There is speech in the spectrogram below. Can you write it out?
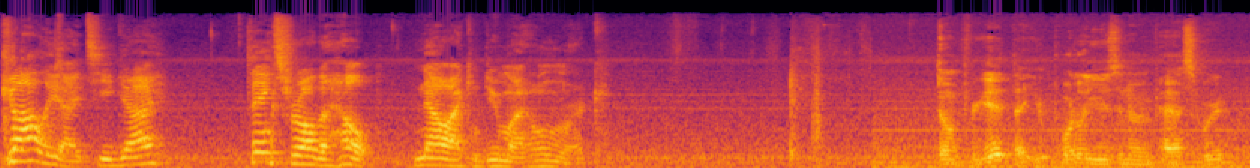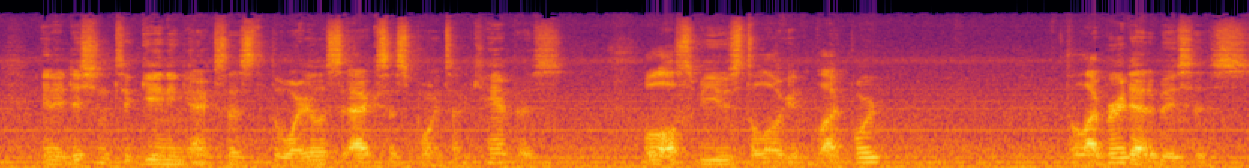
Golly, IT guy. Thanks for all the help. Now I can do my homework. Don't forget that your portal username and password, in addition to gaining access to the wireless access points on campus, will also be used to log in Blackboard, the library databases,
